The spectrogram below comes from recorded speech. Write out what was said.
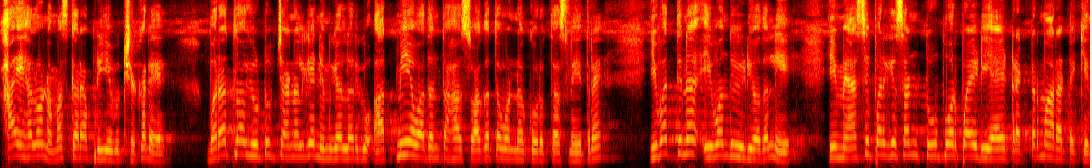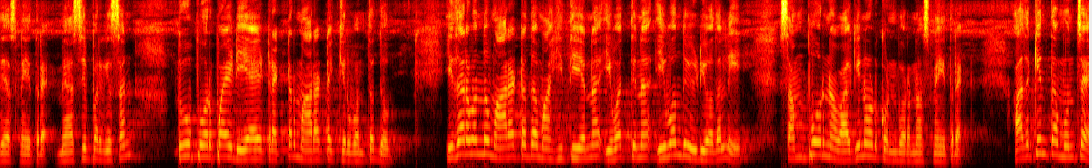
ಹಾಯ್ ಹಲೋ ನಮಸ್ಕಾರ ಪ್ರಿಯ ವೀಕ್ಷಕರೇ. ಭರತ್ ಲಾಗ್ ಯೂಟ್ಯೂಬ್ ಚಾನಲ್ಗೆ ನಿಮಗೆಲ್ಲರಿಗೂ ಆತ್ಮೀಯವಾದಂತಹ ಸ್ವಾಗತವನ್ನು ಕೋರುತ್ತಾ ಸ್ನೇಹಿತರೆ. ಇವತ್ತಿನ ಈ ಒಂದು ವಿಡಿಯೋದಲ್ಲಿ ಈ Massey Ferguson two four five D I tractor ಮಾರಾಟಕ್ಕಿದೆ ಸ್ನೇಹಿತರೆ. Massey Ferguson two four five D I tractor ಮಾರಾಟಕ್ಕಿರುವಂಥದ್ದು. ಇದರ ಒಂದು ಮಾರಾಟದ ಮಾಹಿತಿಯನ್ನು ಇವತ್ತಿನ ಈ ಒಂದು ವಿಡಿಯೋದಲ್ಲಿ ಸಂಪೂರ್ಣವಾಗಿ ನೋಡ್ಕೊಂಡು ಬರೋಣ ಸ್ನೇಹಿತರೆ. ಅದಕ್ಕಿಂತ ಮುಂಚೆ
